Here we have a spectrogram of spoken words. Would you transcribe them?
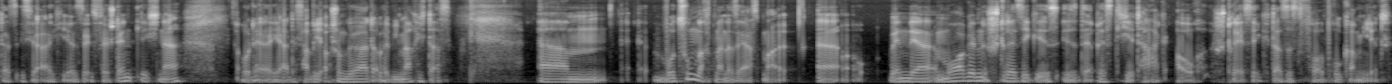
das ist ja hier selbstverständlich, ne? Oder ja, das habe ich auch schon gehört, aber wie mache ich das? Ähm, wozu macht man das erstmal? Äh, wenn der Morgen stressig ist, ist der restliche Tag auch stressig. Das ist vorprogrammiert.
